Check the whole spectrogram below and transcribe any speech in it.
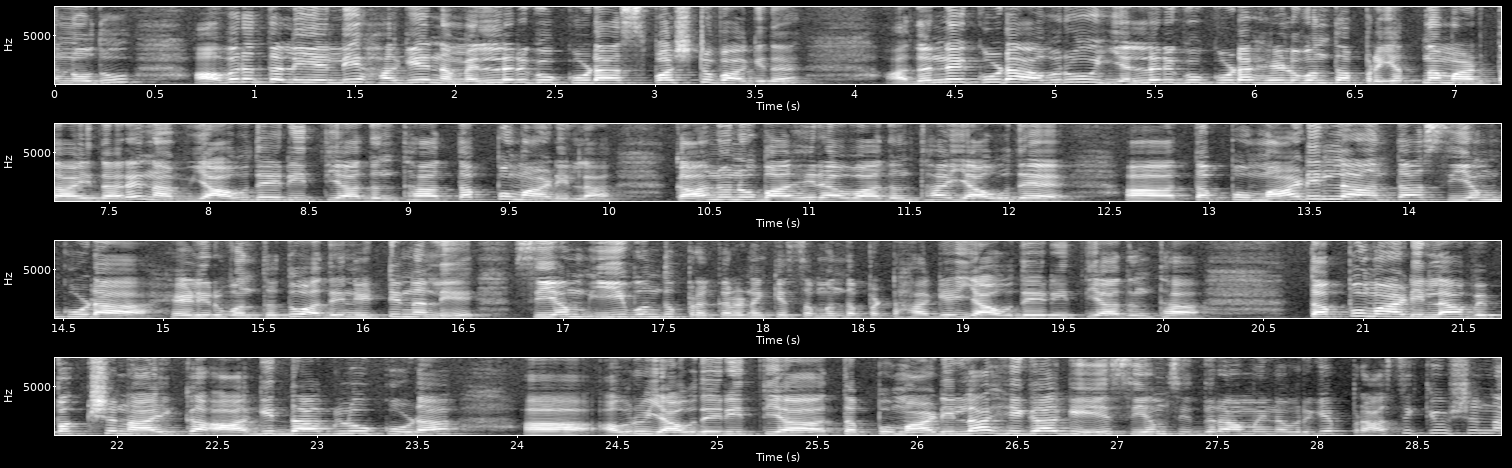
ಅನ್ನೋದು ಅವರ ತಲೆಯಲ್ಲಿ, ಹಾಗೆ ನಮ್ಮೆಲ್ಲರಿಗೂ ಕೂಡ ಸ್ಪಷ್ಟವಾಗಿದೆ. ಅದನ್ನೇ ಕೂಡ ಅವರು ಎಲ್ಲರಿಗೂ ಕೂಡ ಹೇಳುವಂಥ ಪ್ರಯತ್ನ ಮಾಡ್ತಾ ಇದ್ದಾರೆ. ನಾವು ಯಾವುದೇ ರೀತಿಯಾದಂಥ ತಪ್ಪು ಮಾಡಿಲ್ಲ. ಕಾನೂನು ಬಾಹಿರವಾದಂಥ ಯಾವುದೇ ತಪ್ಪು ಮಾಡಿಲ್ಲ ಅಂತ ಸಿ ಎಂ ಕೂಡ ಹೇಳಿರುವಂಥದ್ದು ಅದೇ ನಿಟ್ಟಿನಲ್ಲಿ. ಸಿ ಎಂ ಈ ಒಂದು ಪ್ರಕರಣಕ್ಕೆ ಸಂಬಂಧಪಟ್ಟ ಹಾಗೆ ಯಾವುದೇ ರೀತಿಯಾದಂಥ ತಪ್ಪು ಮಾಡಿಲ್ಲ ವಿಪಕ್ಷ ನಾಯಕ ಆಗಿದ್ದಾಗಲೂ ಕೂಡ ಅವರು ಯಾವುದೇ ರೀತಿಯ ತಪ್ಪು ಮಾಡಿಲ್ಲ. ಹೀಗಾಗಿ ಸಿ ಎಂ ಸಿದ್ದರಾಮಯ್ಯನವರಿಗೆ ಪ್ರಾಸಿಕ್ಯೂಷನ್ನ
